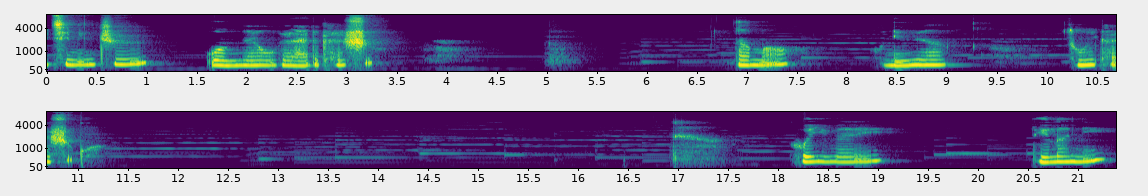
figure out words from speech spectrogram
与其明知我们没有未来的开始，那么我宁愿从未开始过。我以为离了你，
